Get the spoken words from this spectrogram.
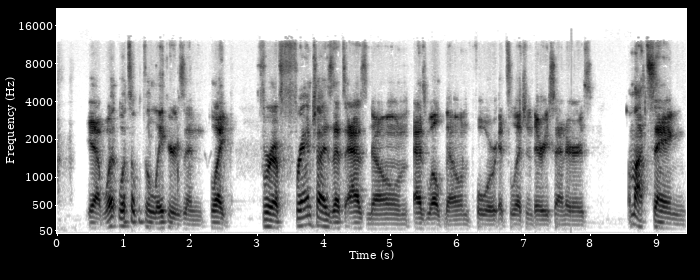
yeah, what what's up with the Lakers and like for a franchise that's as known as well known for its legendary centers? I'm not saying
